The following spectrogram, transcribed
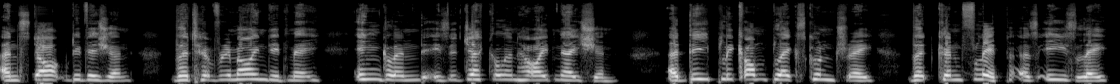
and stark division that have reminded me England is a Jekyll and Hyde nation a deeply complex country that can flip as easily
